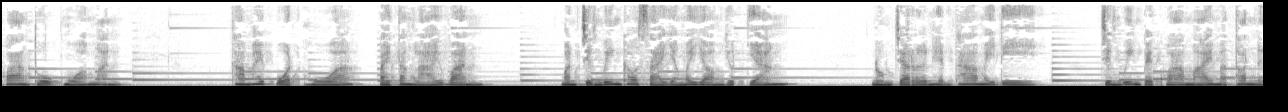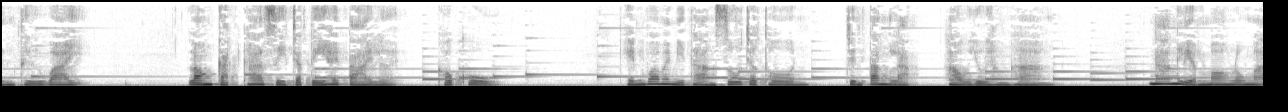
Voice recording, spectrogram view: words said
คว้างถูกหัวมันทำให้ปวดหัว ไปตั้งหลายวัน มันจึงวิ่งเข้าใส่ยังไม่ยอมหยุดยัง้ง หนุ่มเจริญเห็นท่าไม่ดี จึงวิ่งไปคว้าไม้มาท่อนหนึ่งถือไว้ ลองกัดข้าสิจะตีให้ตายเลย เขาขู่เห็นว่าไม่มีทางสู้เจ้าโทน จึงตั้งหลักเห่าอยู่ห่างๆนางเหลี่ยมมองลงมา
